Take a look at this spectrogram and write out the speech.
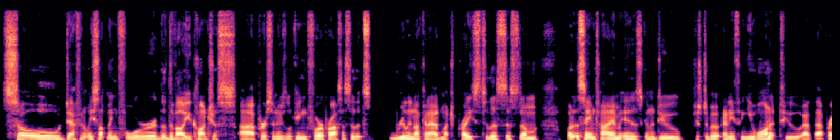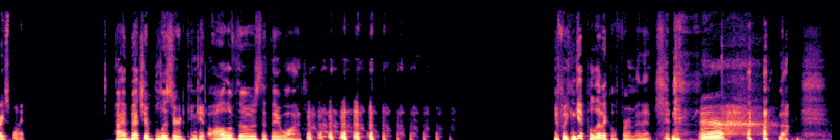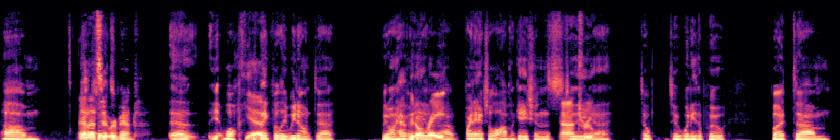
So definitely something for the, the value conscious uh, person who's looking for a processor that's really not going to add much price to the system, but at the same time is going to do just about anything you want it to at that price point. I bet you Blizzard can get all of those that they want. if we can get political for a minute. Ah, um, and Yeah, that's so it. We're banned. Uh, yeah, well, Yeah. thankfully we don't, uh, we don't have We any don't rate. uh, financial obligations Ah, to, true. the, uh, to, to Winnie the Pooh. But, um,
